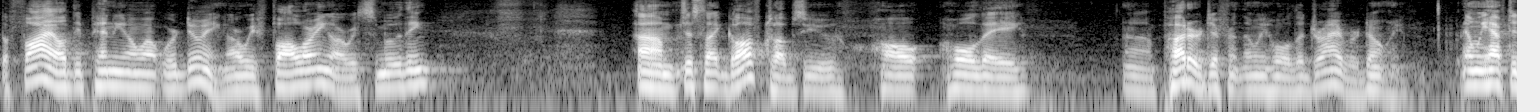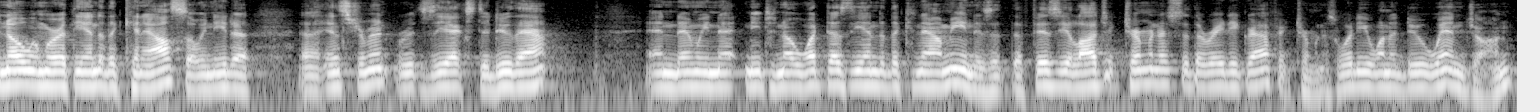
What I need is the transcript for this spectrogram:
the file depending on what we're doing. Are we following? Are we smoothing? Um, just like golf clubs, you hold a uh, putter different than we hold a driver, don't we? And we have to know when we're at the end of the canal, so we need an instrument, Root ZX, to do that. And then we ne- need to know what does the end of the canal mean? Is it the physiologic terminus or the radiographic terminus? What do you want to do when, John?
